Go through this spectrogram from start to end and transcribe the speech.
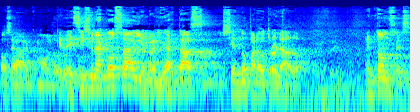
o sea, como que decís una cosa y en realidad estás yendo para otro lado. Entonces,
